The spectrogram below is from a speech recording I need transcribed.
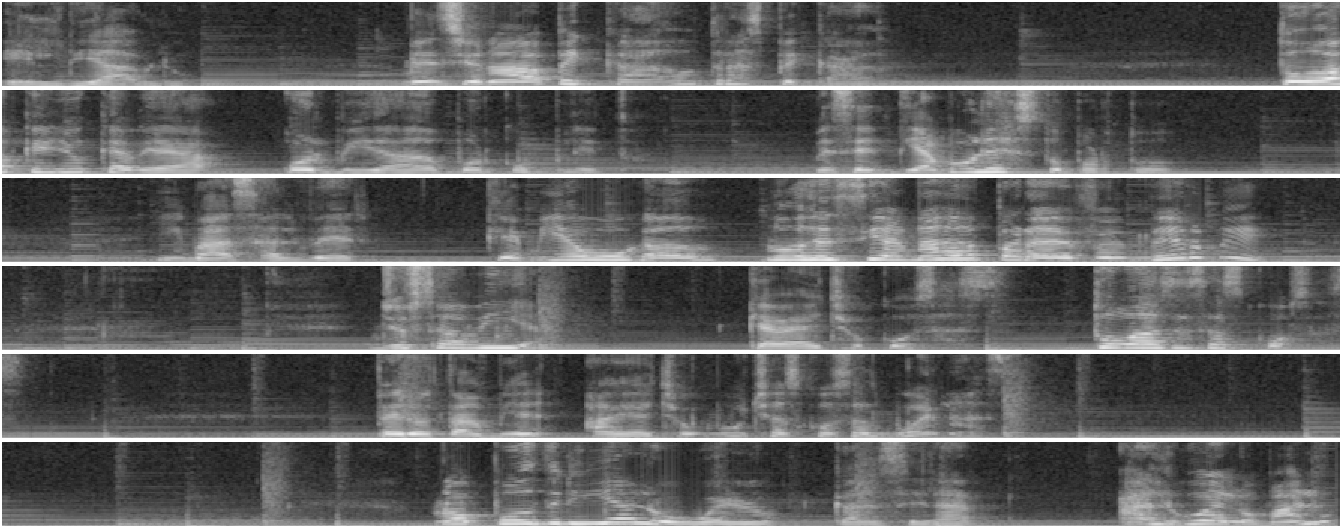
El diablo mencionaba pecado tras pecado, todo aquello que había olvidado por completo. Me sentía molesto por todo, y más al ver que mi abogado no decía nada para defenderme. Yo sabía que había hecho cosas, todas esas cosas, pero también había hecho muchas cosas buenas. ¿No podría lo bueno cancelar algo de lo malo?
